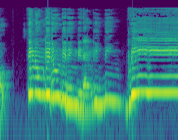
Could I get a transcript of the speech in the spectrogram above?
Ting dong didung diding didang ding ding. Bring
